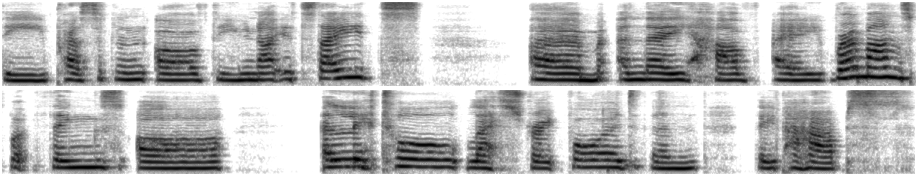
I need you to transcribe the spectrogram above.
the president of the United States. Um, and they have a romance, but things are a little less straightforward than they perhaps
